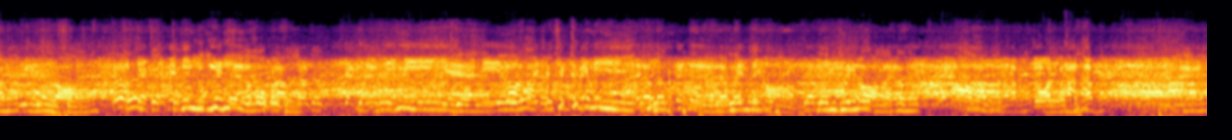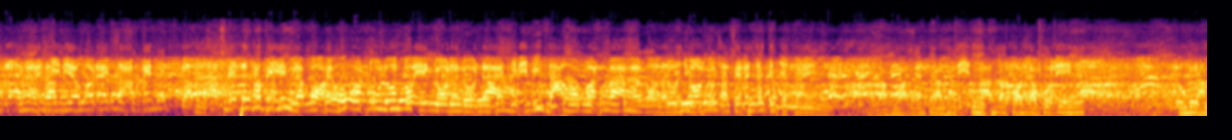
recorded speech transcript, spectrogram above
าครับหนึ่งสองเริ่มจะไม่มีเล่นเลยครับผมจาก ย่มีรอบเลยชิดจะไม่มีเริ่มเริ่มไม่ออกเริ่มยิงไม่ออกอกเลยแล้วครับครับโดนครับแรกได้ทีเดียวก็ได้สามเม็ดกับชัดเพชรนะครับพี่แล้วบอกให้โออนรู้แล้วตัวเองโดนโดนได้ทีนี้พี่ตาโออนบ้างแล้วดูโยนดูชัดเพชรแล้วจะเป็นยังไงครับวัดกันครับที่ท่าตลอดครับคู่นี้ลูกหนัก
